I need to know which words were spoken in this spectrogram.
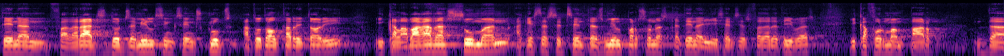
tenen federats 12.500 clubs a tot el territori i que a la vegada sumen aquestes 700.000 persones que tenen llicències federatives i que formen part de,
